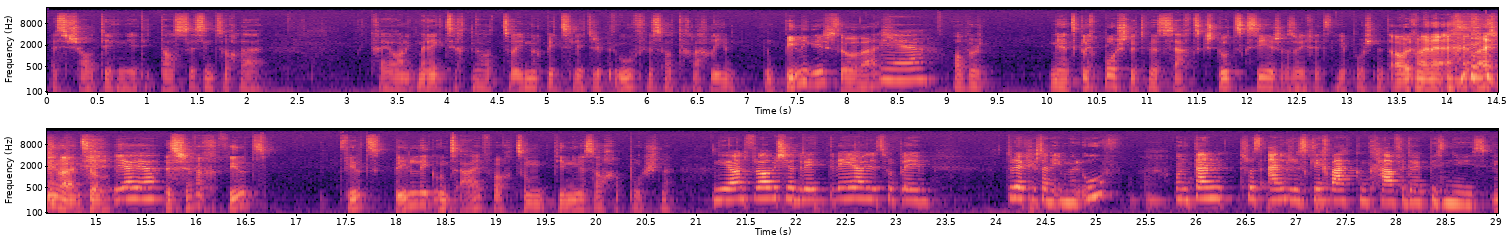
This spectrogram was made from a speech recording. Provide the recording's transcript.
es ist halt irgendwie, die Tassen sind so ein bisschen, keine Ahnung, man regt sich dann halt so immer ein bisschen darüber auf, weil es halt ein bisschen klein und, billig ist, so, weißt Ja, Aber wir haben es gleich gepostet, weil es 60 Stutz war, also ich jetzt nie gepostet, aber ich meine, weißt du, wie ich meine? So, ja, ja. es ist einfach viel zu, viel zu billig und zu einfach, um die neuen Sachen zu posten. Ja, und vor allem ist ja die WTW auch wieder das Problem, du regst dich dann immer auf und dann schlussendlich ist es gleich weg und kaufst dir etwas Neues. Ja,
